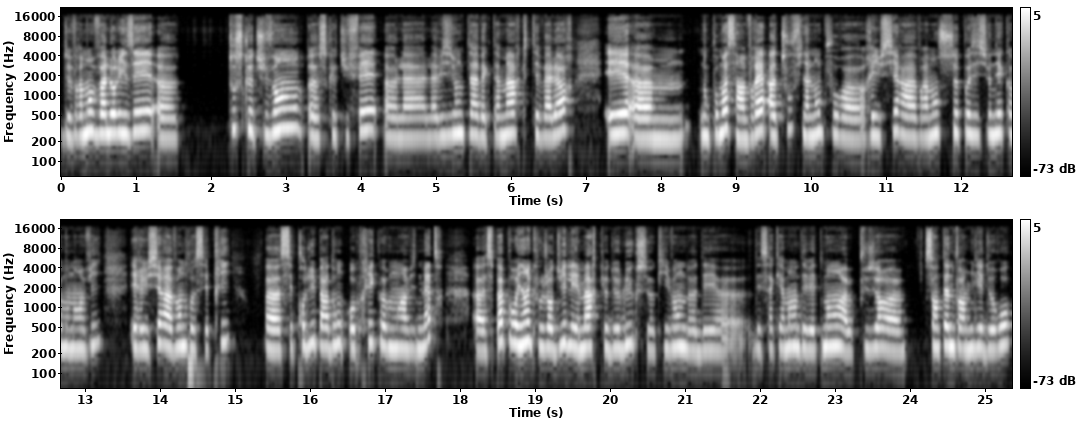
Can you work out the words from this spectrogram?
de vraiment valoriser tout ce que tu vends, ce que tu fais, la, la, vision que tu as avec ta marque, tes valeurs. Et donc pour moi, c'est un vrai atout finalement pour réussir à vraiment se positionner comme on a envie et réussir à vendre ses prix euh, ces produits pardon, au prix qu'on a envie de mettre. Euh, c'est pas pour rien qu'aujourd'hui les marques de luxe qui vendent des, euh, des, sacs à main, des vêtements à plusieurs centaines voire milliers d'euros,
